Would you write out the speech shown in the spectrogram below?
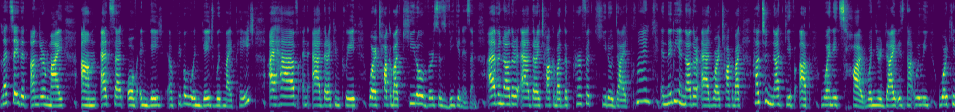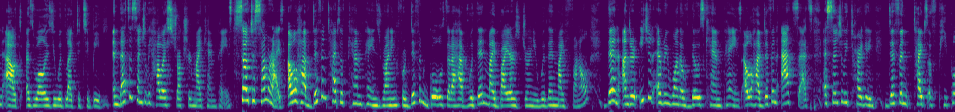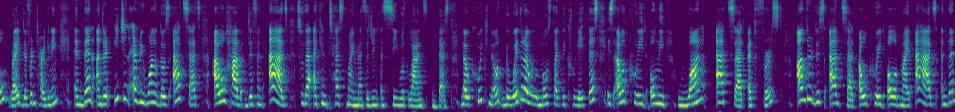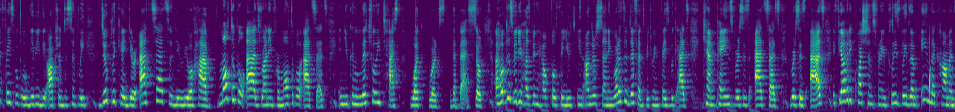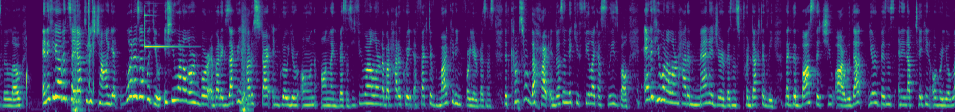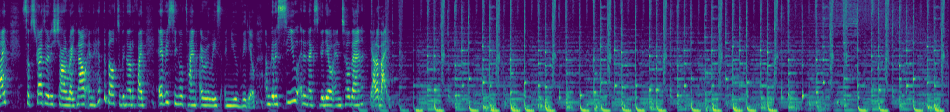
let's say that under my um, ad set of engage of people who engage with my page i have an ad that i can create where i talk about keto versus veganism. I have another ad that i talk about the perfect keto diet plan and maybe another ad where i talk about how to not give up when it's hard when your diet is not really working out as well as you would like it to be. And that's essentially how i structure my campaigns. So to summarize i will have different types of campaigns running for different goals that i have within my buyer's journey within my funnel. Then under each and every one of those campaigns, I will have different ad sets essentially targeting different types of people, right? Different targeting. And then under each and every one of those ad sets, I will have different ads so that I can test my messaging and see what lands best. Now, quick note, the way that I will most likely create this is I will create only one ad set at first. Under this ad set, I will create all of my ads and then Facebook will give you the option to simply duplicate your ad set so you will have multiple ads running for multiple ad sets and you can literally test what works the best. So I hope this video has been helpful for you in understanding what is the difference between Facebook ads, campaigns versus ad sets versus ads. If you have any questions for me, please leave them in the comments below. And if you haven't signed up to this channel yet, what is up with you? If you want to learn more about exactly how to start and grow your own online business, if you want to learn about how to create effective marketing for your business that comes from the heart and doesn't make you feel like a sleazeball, and if you want to learn how to manage your business productively, like the boss that you are, without your business ending up taking over your life, subscribe to this channel right now and hit the bell to be notified every single time I release a new video. I'm gonna see you in the next video. Until then, yalla bye.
